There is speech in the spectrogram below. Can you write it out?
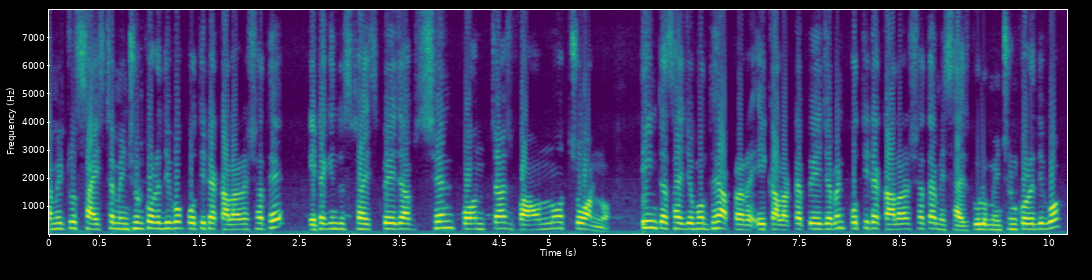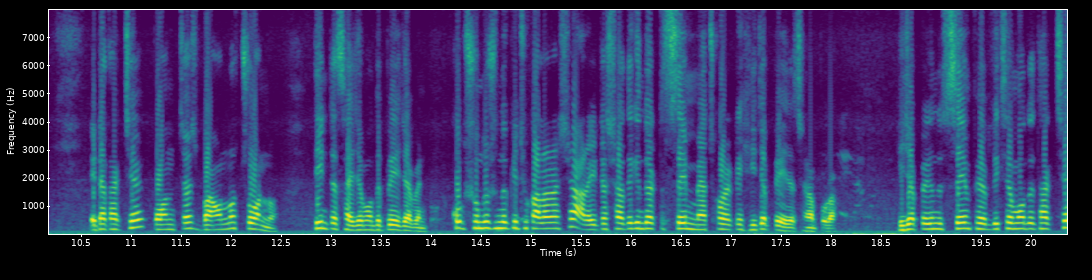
আমি একটু সাইজটা মেনশন করে দিব প্রতিটা কালারের সাথে। এটা কিন্তু সাইজ পেয়ে যাচ্ছেন পঞ্চাশ, বাউন্ন, চুয়ান্ন। তিনটা সাইজের মধ্যে আপনারা এই কালারটা পেয়ে যাবেন। প্রতিটা কালারের সাথে আমি সাইজগুলো মেনশন করে দিব। এটা থাকছে পঞ্চাশ, বাউন্ন, চুয়ান্ন। তিনটা সাইজের মধ্যে পেয়ে যাবেন। খুব সুন্দর সুন্দর কিছু কালার আসে আর এটার সাথে কিন্তু একটা সেম ম্যাচ করা একটা হিজাব পেয়ে যাচ্ছেন আপনারা। হিজাবটা কিন্তু সেম ফেব্রিক্সের মধ্যে থাকছে।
